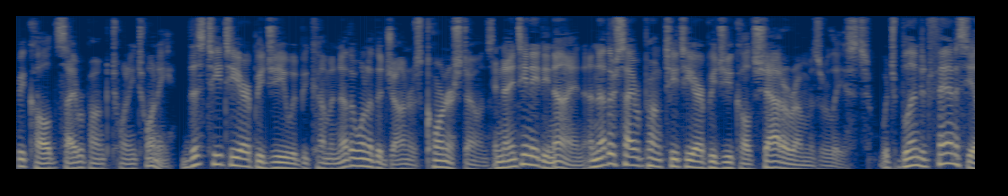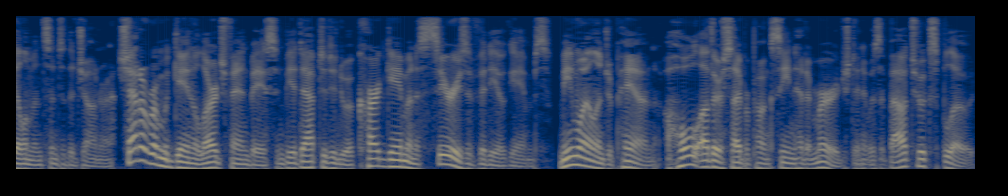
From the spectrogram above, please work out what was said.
be called Cyberpunk 2020. This TTRPG would become another one of the genre's cornerstones. In 1989, another Cyberpunk TTRPG called Shadowrun was released, which blended fantasy elements into the genre. Shadowrun would gain a large fan base and be adapted into a card game and a series of video games. Meanwhile, in Japan, a whole other cyberpunk scene had emerged and it was about to explode.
